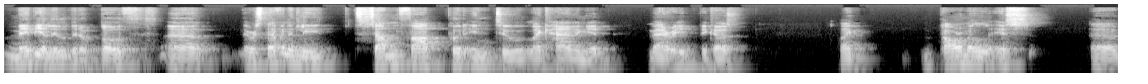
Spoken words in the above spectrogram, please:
maybe a little bit of both. Uh, there was definitely some thought put into like having it married because, like, power metal is uh,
